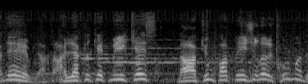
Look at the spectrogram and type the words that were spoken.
Hadi evlat, ahlaklık etmeyi kes. Daha tüm patlayıcıları kurmadı.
